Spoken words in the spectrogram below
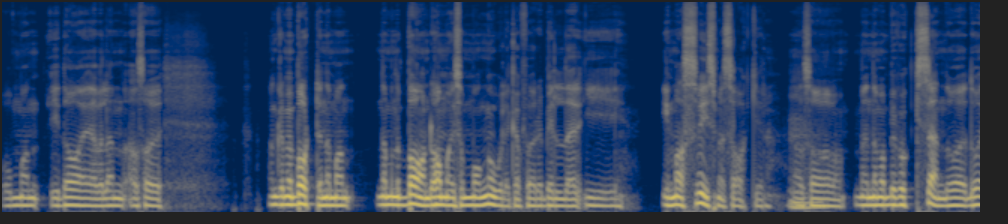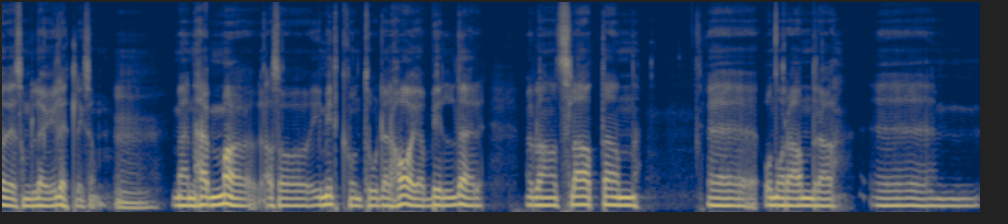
och man, idag är väl en, alltså, man glömmer bort det när man, när man är barn, då har man ju så många olika förebilder i, i massvis med saker. Mm. Alltså, men när man blir vuxen, då, då är det som löjligt. Liksom. Mm. Men hemma, alltså i mitt kontor, där har jag bilder med bland annat Zlatan eh, och några andra. Ehm,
